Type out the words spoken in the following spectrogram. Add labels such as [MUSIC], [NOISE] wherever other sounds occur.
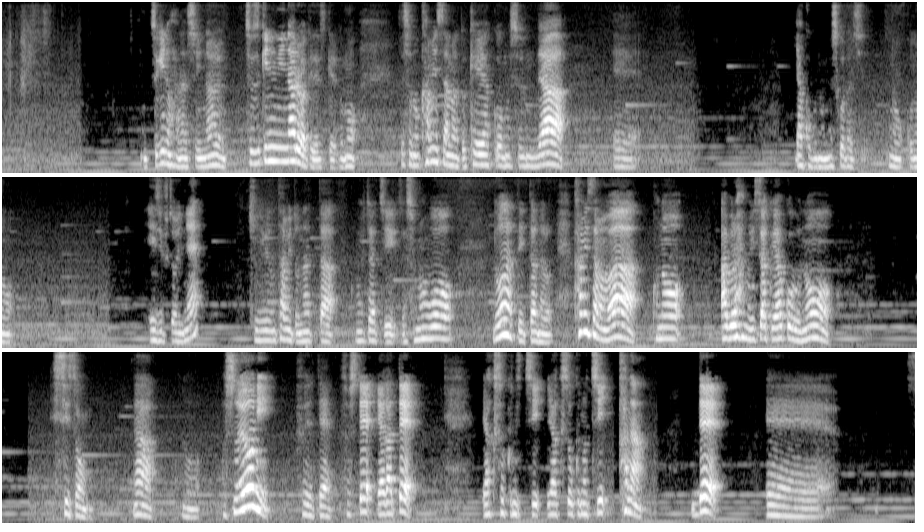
次の話になる続きになるわけですけれどもでその神様と契約を結んだ、えーヤコブの息子たちのこのエジプトにね気流の民となったこの人たちじゃその後どうなっていったんだろう。神様はこのアブラハムイサクヤコブの子孫がこの星のように増えてそしてやがて約束の地約束の地カナン。で、えー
